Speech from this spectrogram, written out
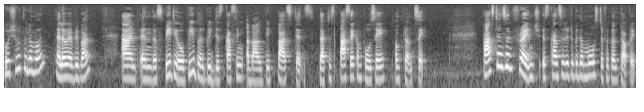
Bonjour tout le monde. Hello everyone. And in this video, we will be discussing about the past tense that is passé composé en français. Past tense in French is considered to be the most difficult topic,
